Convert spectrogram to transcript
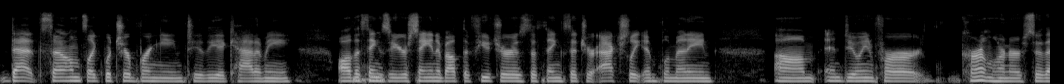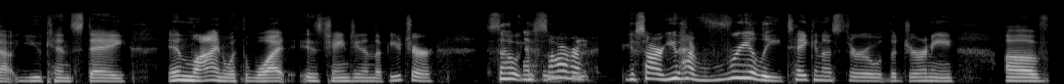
that sounds like what you're bringing to the academy. All the mm-hmm. things that you're saying about the future is the things that you're actually implementing um, and doing for current learners so that you can stay in line with what is changing in the future. So, Yasar, Yasar, you have really taken us through the journey of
